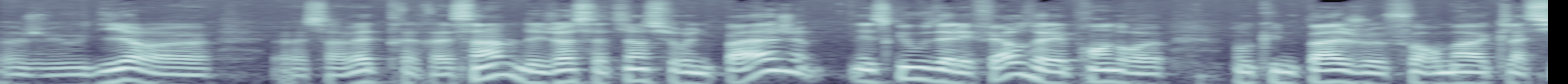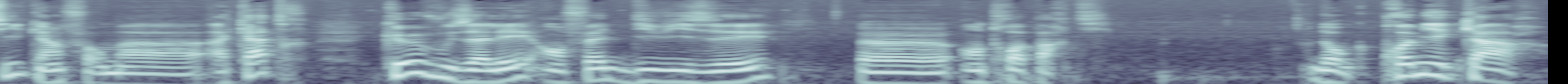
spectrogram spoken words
Euh, je vais vous dire, euh, euh, ça va être très très simple. Déjà, ça tient sur une page. Et ce que vous allez faire, vous allez prendre donc une page format classique, hein, format A4, que vous allez en fait diviser en trois parties. Donc, premier quart,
